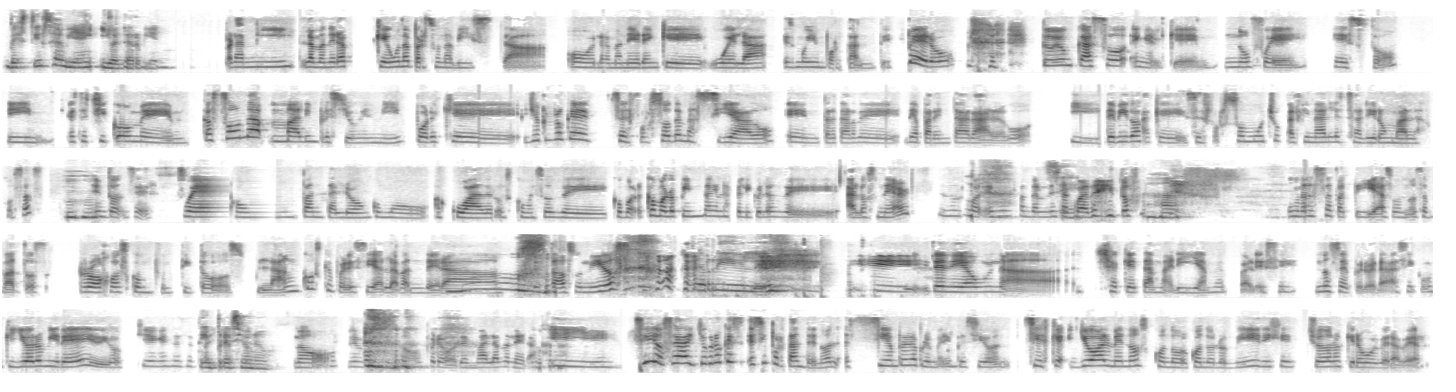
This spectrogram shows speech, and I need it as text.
Vestirse bien y oler bien. Para mí, la manera que una persona vista o la manera en que huela es muy importante. Pero tuve un caso en el que no fue eso. Y este chico me causó una mala impresión en mí porque yo creo que se esforzó demasiado en tratar de, de aparentar algo y debido a que se esforzó mucho, al final le salieron mal las cosas. Entonces fue con un pantalón como a cuadros, como esos de, como, como lo pintan en las películas de a los nerds, esos, pantalones a cuadritos. Unas zapatillas, unos zapatos rojos con puntitos blancos que parecía la bandera de Estados Unidos. Terrible. Y tenía una chaqueta amarilla, me parece. No sé, pero era así como que yo lo miré y digo, ¿quién es ese? ¿Te impresionó? No, me impresionó, pero de mala manera. Y sí, o sea, yo creo que es, es, importante, ¿no? Siempre la primera impresión, si es que yo al menos cuando, cuando lo vi dije, yo no lo quiero volver a ver.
